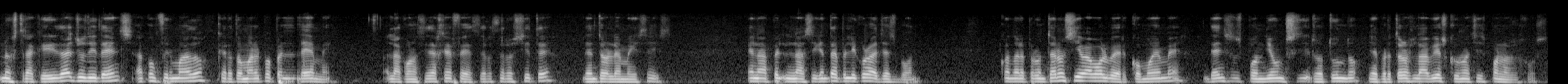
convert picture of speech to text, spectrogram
Nuestra querida Judy Dench ha confirmado que retomará el papel de M, la conocida jefe de 007 dentro del MI6, en la, en la siguiente película de Jess Bond. Cuando le preguntaron si iba a volver como M, Dench respondió un sí rotundo y apretó los labios con una chispa en los ojos.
